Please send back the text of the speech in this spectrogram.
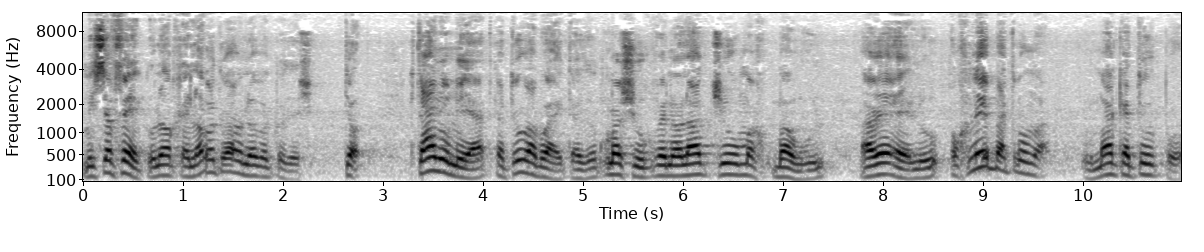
מספק, הוא לא אוכל לא בתרומה ולא בקודשים. טוב. קטני מיד, כתוב בברייתא הזאת, משוק ונולד כשהוא מהול, הרי אלו אוכלים בתרומה. ומה כתוב פה?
